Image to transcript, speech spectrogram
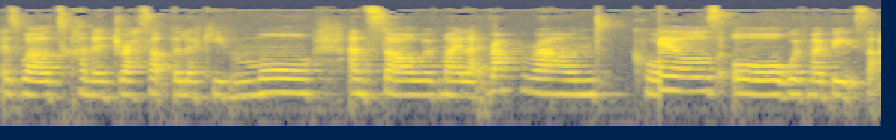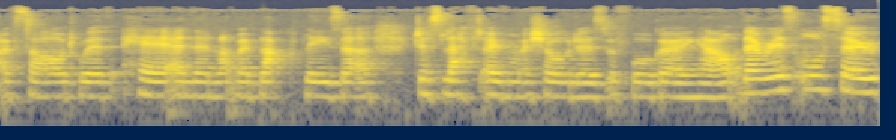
as well to kind of dress up the look even more and style with my like wraparound heels or with my boots that I've styled with here and then like my black blazer just left over my shoulders before going out. There is also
